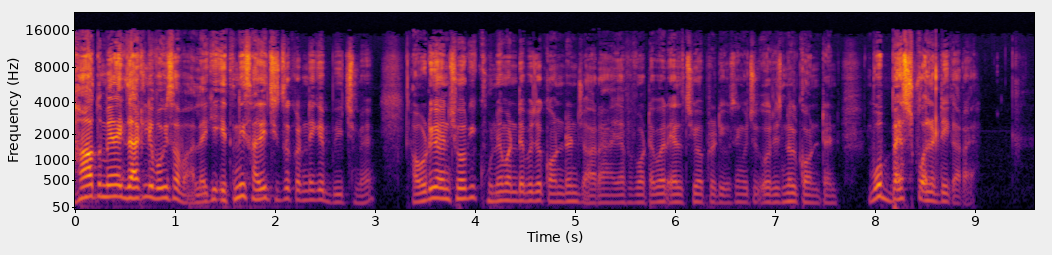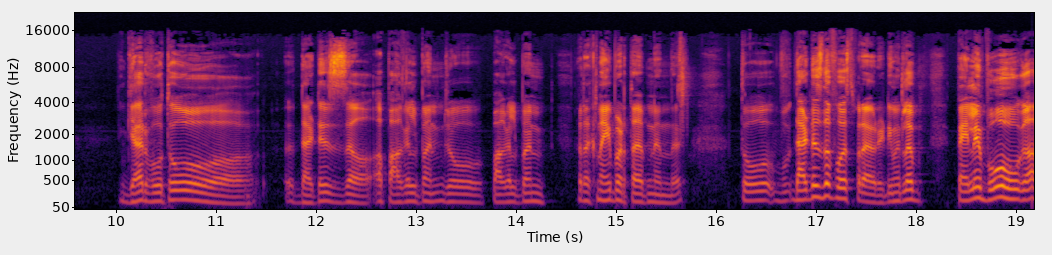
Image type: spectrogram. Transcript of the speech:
हाँ तो मेरा एग्जैक्टली वही सवाल है कि इतनी सारी चीज़ें करने के बीच में हाउ डू यू इंश्योर कि खूने मंडे पे जो कंटेंट जा रहा है या फिर whatever else you are producing which is original content वो बेस्ट क्वालिटी का रहा है? यार वो तो दैट इज़ अ पागलपन जो पागलपन रखना ही पड़ता है अपने अंदर। तो that is the first priority मतलब पहले वो होगा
